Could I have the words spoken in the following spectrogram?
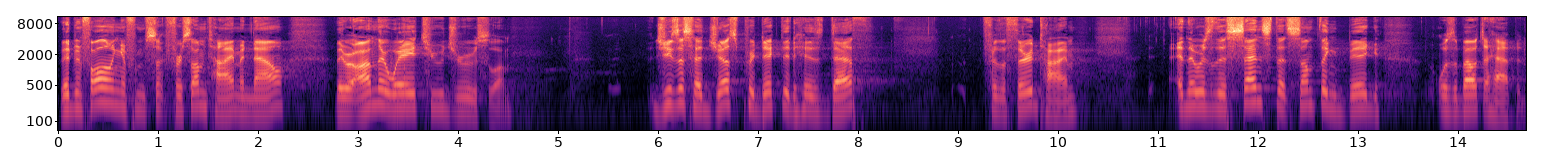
They'd been following him for some time, and now they were on their way to Jerusalem. Jesus had just predicted his death for the third time, and there was this sense that something big was about to happen.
